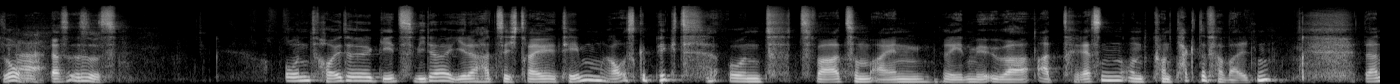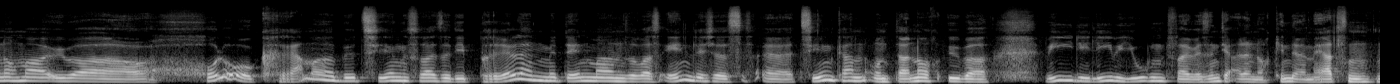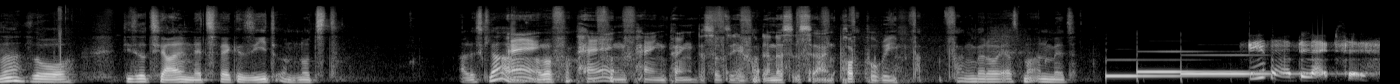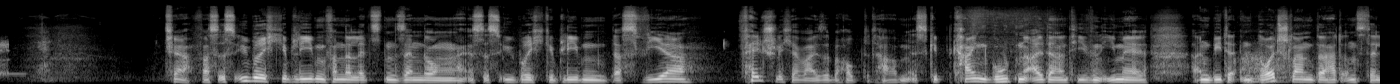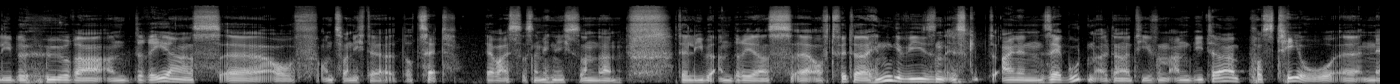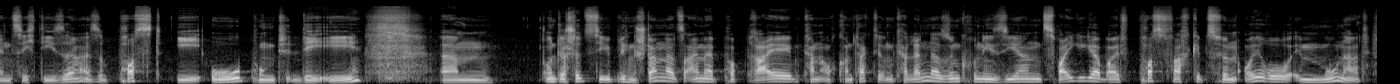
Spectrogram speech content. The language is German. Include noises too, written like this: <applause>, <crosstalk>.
So, Ah. das ist es. Und heute geht's wieder. Jeder hat sich drei Themen rausgepickt. Und zwar zum einen reden wir über Adressen und Kontakte verwalten. Dann nochmal über Hologramme beziehungsweise die Brillen, mit denen man sowas ähnliches äh, zielen kann. Und dann noch über wie die liebe Jugend, weil wir sind ja alle noch Kinder im Herzen, ne, so die sozialen Netzwerke sieht und nutzt. Alles klar. Peng, aber peng, peng, peng. Das hört sich ja gut an. Das ist ja ein Potpourri. fa- fangen wir doch erstmal an mit. Überbleibsel. Tja, was ist übrig geblieben von der letzten Sendung? Es ist übrig geblieben, dass wir fälschlicherweise behauptet haben, es gibt keinen guten alternativen E-Mail-Anbieter in Deutschland. Da hat uns der liebe Hörer Andreas äh, auf, und zwar nicht der, der Z, der weiß das nämlich nicht, sondern der liebe Andreas äh, auf Twitter hingewiesen. Es gibt einen sehr guten alternativen Anbieter. Posteo äh, nennt sich dieser, also posteo.de. Ähm, unterstützt die üblichen Standards. IMAP POP3 kann auch Kontakte und Kalender synchronisieren. 2 GB Postfach gibt's für einen Euro im Monat.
